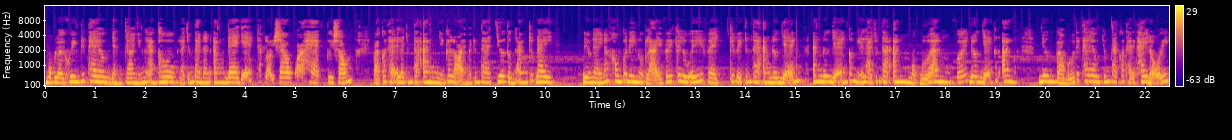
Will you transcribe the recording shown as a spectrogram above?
Một lời khuyên tiếp theo dành cho những người ăn thô là chúng ta nên ăn đa dạng các loại rau quả hạt tươi sống. Và có thể là chúng ta ăn những cái loại mà chúng ta chưa từng ăn trước đây điều này nó không có đi ngược lại với cái lưu ý về cái việc chúng ta ăn đơn giản. Ăn đơn giản có nghĩa là chúng ta ăn một bữa ăn với đơn giản thức ăn, nhưng vào bữa tiếp theo chúng ta có thể thay đổi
